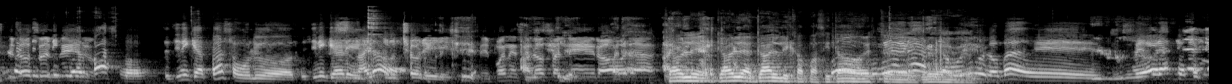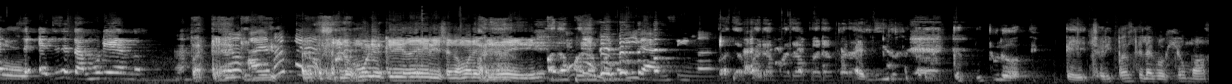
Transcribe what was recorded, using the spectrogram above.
te tiene que dar paso, te tiene que dar paso, boludo, te tiene que dar el Chori. Se pone celoso el negro ahora. Que hable, que hable acá el discapacitado No, este me da de gracia, boludo, lo más, eh, me da gracia. Este este se está muriendo. No, además para... Se nos muere Chris Davis, se nos muere Chris Davis. Para, para, para, para, para, para, para, para. El libro el capítulo donde eh, Choripán se la cogió más.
